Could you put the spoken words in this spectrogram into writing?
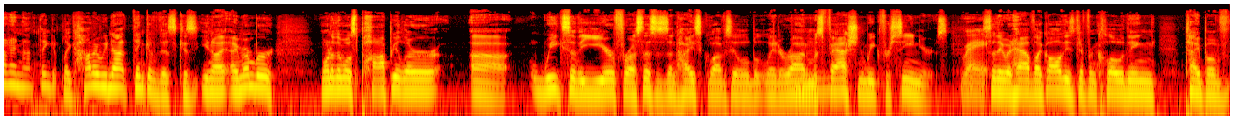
did I not think of like how did we not think of this? Because you know, I, I remember one of the most popular uh, weeks of the year for us. This is in high school, obviously a little bit later on, was mm-hmm. Fashion Week for seniors. Right. So they would have like all these different clothing type of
